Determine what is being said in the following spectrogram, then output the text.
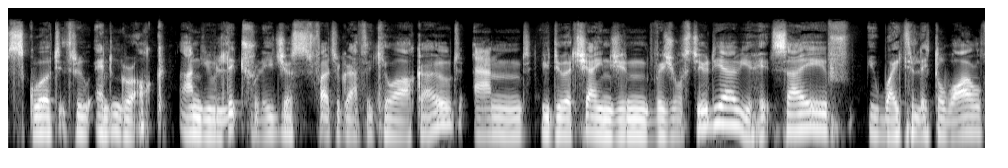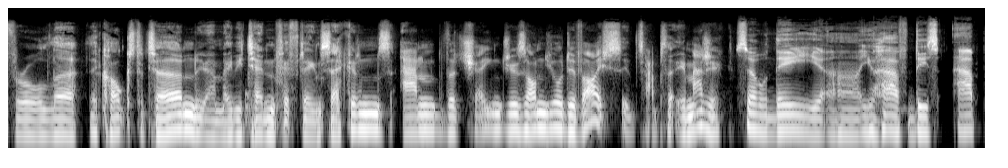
squirt it through ngrok. And you literally just photograph the QR code and you do a change in Visual Studio, you hit save, you wait a little while for all the, the cogs to turn, you know, maybe 10, 15 seconds, and the changes on your device. It's absolutely magic. So they, uh, you have this app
